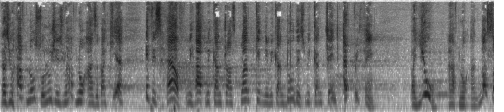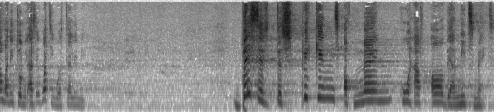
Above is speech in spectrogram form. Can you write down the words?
Because you have no solutions, you have no answer. But here, if it's health, we have we can transplant kidney, we can do this, we can change everything. But you have no answer. Not somebody told me. I said, what he was telling me. This is the speakings of men who have all their needs met.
